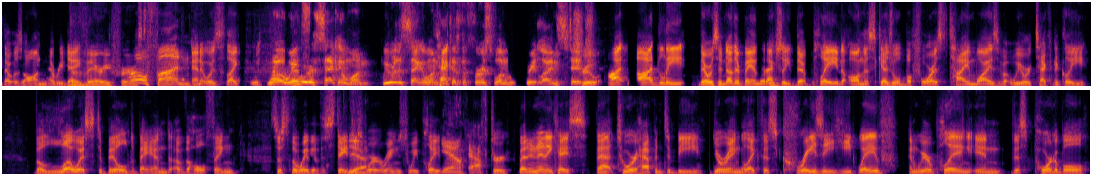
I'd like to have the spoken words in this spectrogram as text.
that was on every day. The very first. Oh, fun. and it was like, it was No, we were the second one. We were the second one Tech- because the first one was Straight Line It's Stitch. true. Odd, oddly, there was another band that actually that played on the schedule before us time wise, but we were technically the lowest build band of the whole thing. It's just the way that the stages Yeah. were arranged. We played Yeah. after. But in any case, that tour happened to be during like this crazy heat wave. And we were playing in this portable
